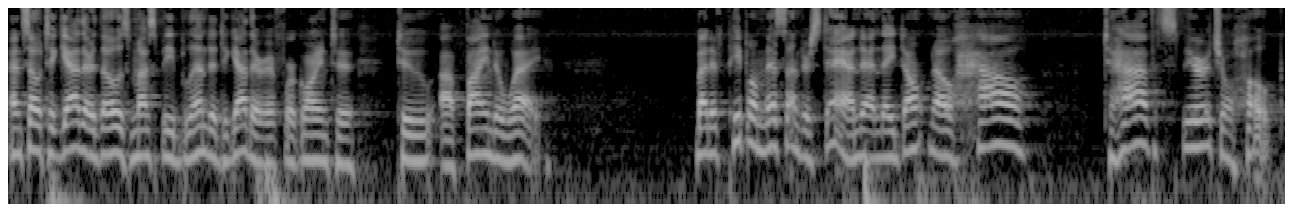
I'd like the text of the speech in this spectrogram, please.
And so together, those must be blended together if we're going to, to uh, find a way. But if people misunderstand and they don't know how to have spiritual hope,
